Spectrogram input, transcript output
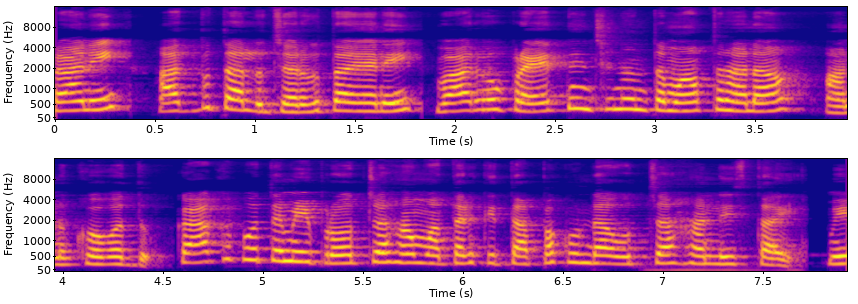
కానీ అద్భుతాలు జరుగుతాయని వారు ప్రయత్నించినంత మాత్రాన అనుకోవద్దు. కాకపోతే మీ ప్రోత్సాహం అతడికి తప్పకుండా ఉత్సాహాన్ని ఇస్తాయి. మీ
